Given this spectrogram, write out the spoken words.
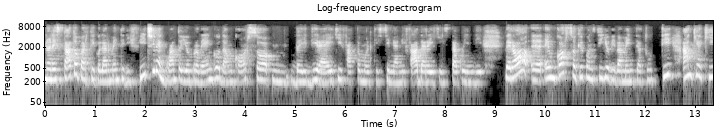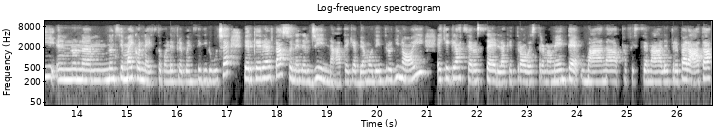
Non è stato particolarmente difficile in quanto io provengo da un corso mh, di, di Reiki fatto moltissimi anni fa da Reikista, quindi. Però eh, è un corso che io consiglio vivamente a tutti, anche a chi eh, non, non si è mai connesso con le frequenze di luce, perché in realtà sono energie innate che abbiamo dentro di noi e che grazie a Rossella, che trovo estremamente umana, professionale, preparata,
